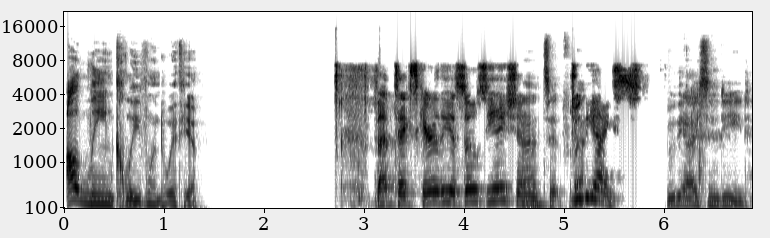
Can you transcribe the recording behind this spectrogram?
I'll lean Cleveland with you. That takes care of the association. That's it. to that. the ice. To the ice, indeed.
